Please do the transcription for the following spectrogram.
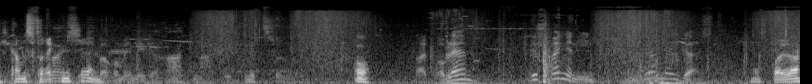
Ich kann es weiß nicht ich, rein. warum er mir geraten hat, dich mitzunehmen. Oh, Kein Problem. Wir sprengen ihn. Gast. Jetzt Boulder.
